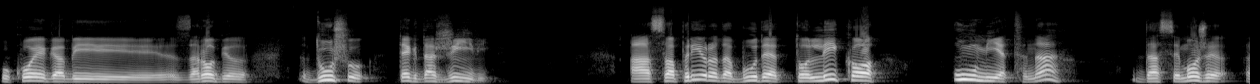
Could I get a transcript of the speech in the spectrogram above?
u kojega bi zarobio dušu tek da živi. A sva priroda bude toliko umjetna da se može e,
